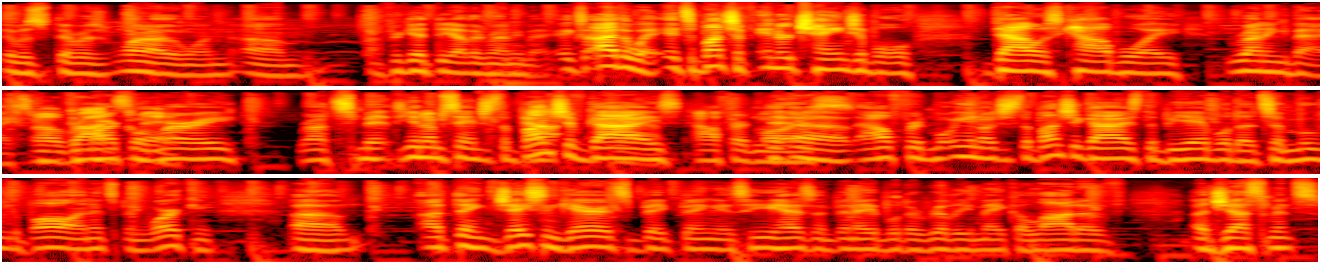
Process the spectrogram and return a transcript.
There was there was one other one. Um, I forget the other running back. It's, either way, it's a bunch of interchangeable Dallas Cowboy running backs. Oh, Smith. Murray, Rod Smith. You know what I'm saying? Just a bunch Al- of guys. yeah, Alfred uh, Morris. Alfred Moore. You know, just a bunch of guys to be able to, to move the ball, and it's been working. Um, I think Jason Garrett's big thing is he hasn't been able to really make a lot of adjustments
